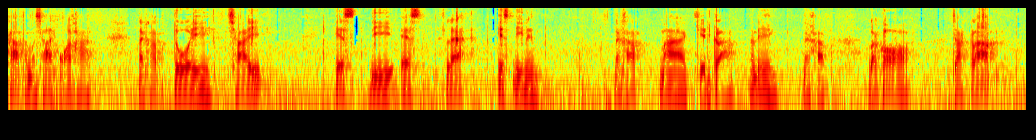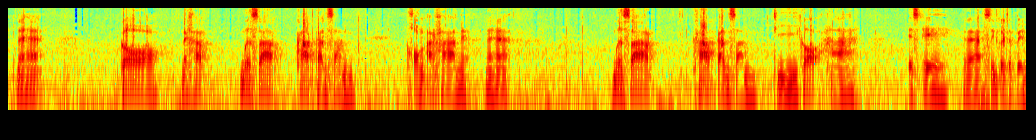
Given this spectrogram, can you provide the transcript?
ค่าธรรมชาติของอาคารนะครับ โดยใช้ SDS และ SD1 นะครับ มาเขียนกราฟนั่นเองนะครับ แล้วก็จากกราฟนะฮะก็นะครับเมื่อทราบคาบการสั่นของอาคารเนี่ยนะฮะเมื่อทราบคาบการสั่นทีก็หา SA นะซึ่งก็จะเป็น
